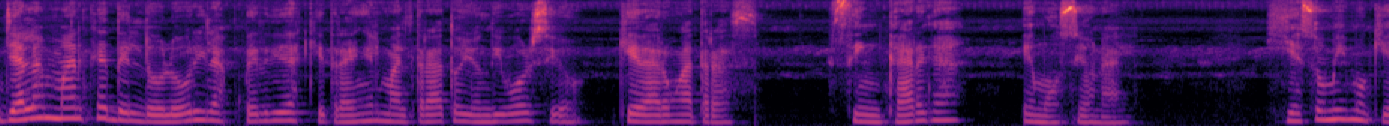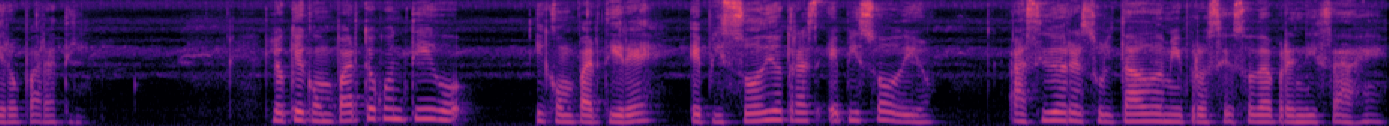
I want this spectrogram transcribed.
Ya las marcas del dolor y las pérdidas que traen el maltrato y un divorcio quedaron atrás, sin carga emocional. Y eso mismo quiero para ti. Lo que comparto contigo y compartiré episodio tras episodio ha sido el resultado de mi proceso de aprendizaje,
